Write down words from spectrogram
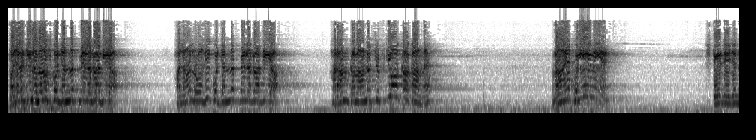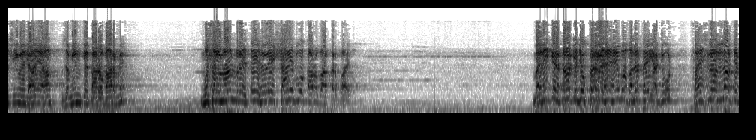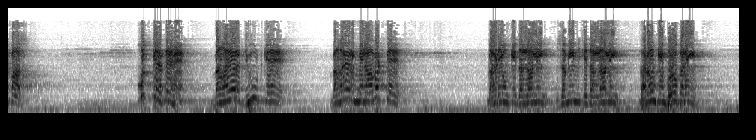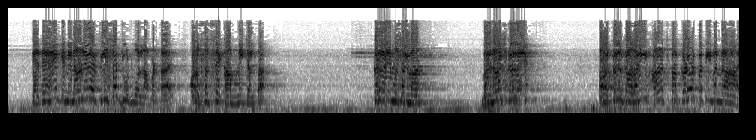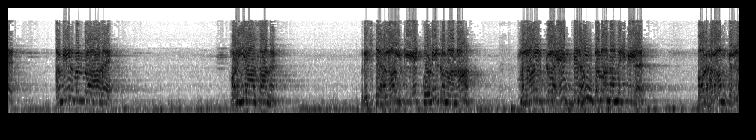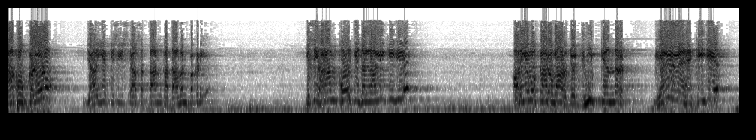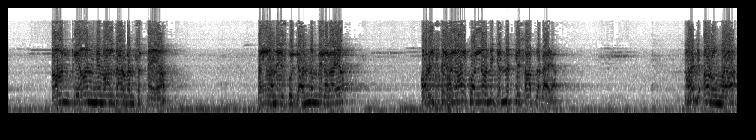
فجر کی نماز کو جنت میں لگا دیا۔ حلال روزی کو جنت میں لگا دیا۔ حرام کمانا چٹکیوں کا کام ہے۔ راہیں کھلی ہوئی ہیں۔ اسٹیٹ ایجنسی میں جائیں آپ زمین کے کاروبار میں۔ مسلمان رہتے ہوئے شاید وہ کاروبار کر پائے۔ میں نہیں کہتا کہ جو کر رہے ہیں وہ غلط ہے یا جھوٹ، فیصلہ اللہ کے پاس۔ خود کہتے ہیں، بغیر جھوٹ کے، بغیر ملاوٹ کے۔ گاڑیوں کی دلالی، زمین کی دلالی، گھروں کی بروکری۔ کہتے ہیں کہ ننانوے فیصد جھوٹ بولنا پڑتا ہے اور سچ سے کام نہیں چلتا۔ کر رہے مسلمان، برداشت کر رہے اور کل کا غریب آج کا کروڑ پتی بن رہا ہے، امیر بن رہا ہے۔ اور یہ آسان ہے۔ رزق حلال کی ایک کوڑی کمانا حلال کا ایک درہم کمانا مشکل ہے۔ اور حرام کے لاکھوں کروڑوں جائیے کسی سیاستدان کا دامن پکڑیے؟ کسی حرام خور کی دلالی کیجیے؟ اور یہ وہ کاروبار جو جھوٹ کے اندر گھیرے ہوئے ہیں، کیجیے۔ آن کے آن میں مالدار بن سکتے ہیں آپ۔ اللہ نے اس کو جہنم میں لگایا اور اس کے حلال کو اللہ نے جنت کے ساتھ لگایا۔ حج اور عمرہ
